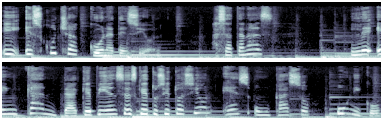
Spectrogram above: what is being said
y escucha con atención. A Satanás le encanta que pienses que tu situación es un caso único,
